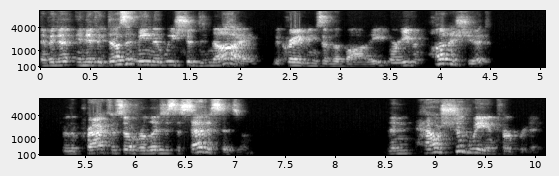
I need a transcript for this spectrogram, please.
If it, and if it doesn't mean that we should deny the cravings of the body or even punish it for the practice of religious asceticism, then how should we interpret it?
